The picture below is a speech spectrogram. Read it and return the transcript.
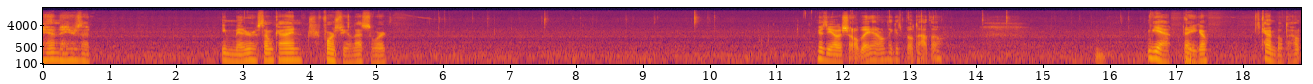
And here's a emitter of some kind. Force field, that's the word. Here's the other shuttle bay. I don't think it's built out though. Yeah, there you go. Kind of built out.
